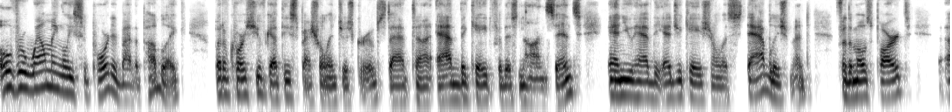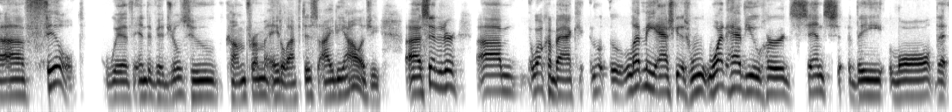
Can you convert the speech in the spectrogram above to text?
Overwhelmingly supported by the public, but of course, you've got these special interest groups that uh, advocate for this nonsense, and you have the educational establishment, for the most part, uh, filled with individuals who come from a leftist ideology. Uh, Senator, um, welcome back. L- let me ask you this: What have you heard since the law that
